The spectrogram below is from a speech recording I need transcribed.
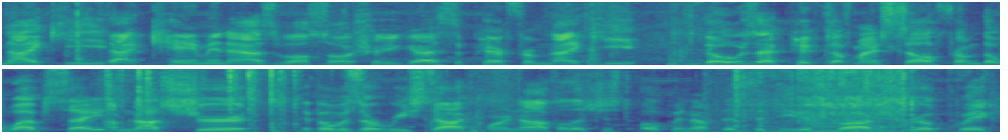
Nike that came in as well. So I'll show you guys the pair from Nike. Those I picked up myself from the website. I'm not sure if it was a restock or not, but let's just open up this Adidas box real quick.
